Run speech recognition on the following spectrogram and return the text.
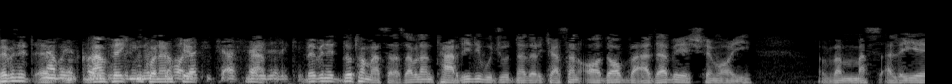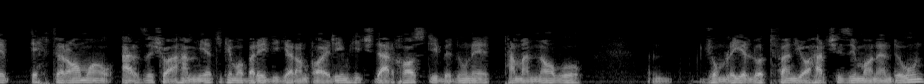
ببینید من فکر؟ می‌کنم که که؟ ببینید دو تا مسئله است. اولا تردیدی وجود نداره که اصلا آداب و ادب اجتماعی و مسئله احترام و ارزش و اهمیتی که ما برای دیگران قائلیم هیچ درخواستی بدون تمنا و جمله لطفا یا هر چیزی مانند اون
